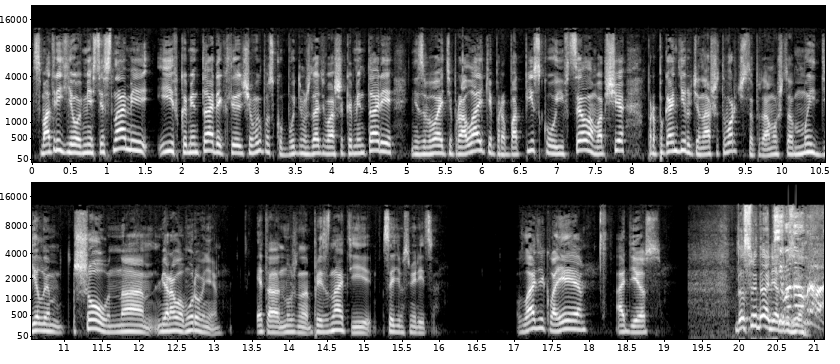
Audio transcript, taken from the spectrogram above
Смотрите его вместе с нами и в комментарии к следующему выпуску будем ждать ваши комментарии. Не забывайте про лайки, про подписку и в целом вообще пропагандируйте наше творчество, потому что мы делаем шоу на мировом уровне. Это нужно признать и с этим смириться. Владик, Валерия, адиос. До свидания, Всего друзья. доброго!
